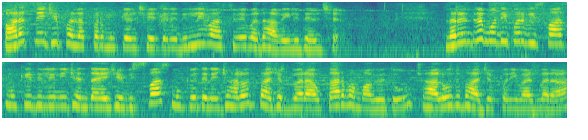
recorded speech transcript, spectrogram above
ભારતને જે ફલક પર મૂકેલ છે તેને દિલ્હીવાસીઓએ વધાવી લીધેલ છે. નરેન્દ્ર મોદી પર વિશ્વાસ મૂકી દિલ્હીની જનતાએ જે વિશ્વાસ મૂક્યો તેને ઝાલોદ ભાજપ દ્વારા આવકારવામાં આવ્યો હતો. ઝાલોદ ભાજપ પરિવાર દ્વારા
